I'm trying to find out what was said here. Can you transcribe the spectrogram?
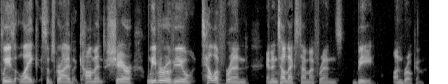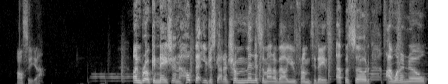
Please like, subscribe, comment, share, leave a review, tell a friend. And until next time, my friends, be unbroken. I'll see ya. Unbroken Nation, hope that you just got a tremendous amount of value from today's episode. I want to know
